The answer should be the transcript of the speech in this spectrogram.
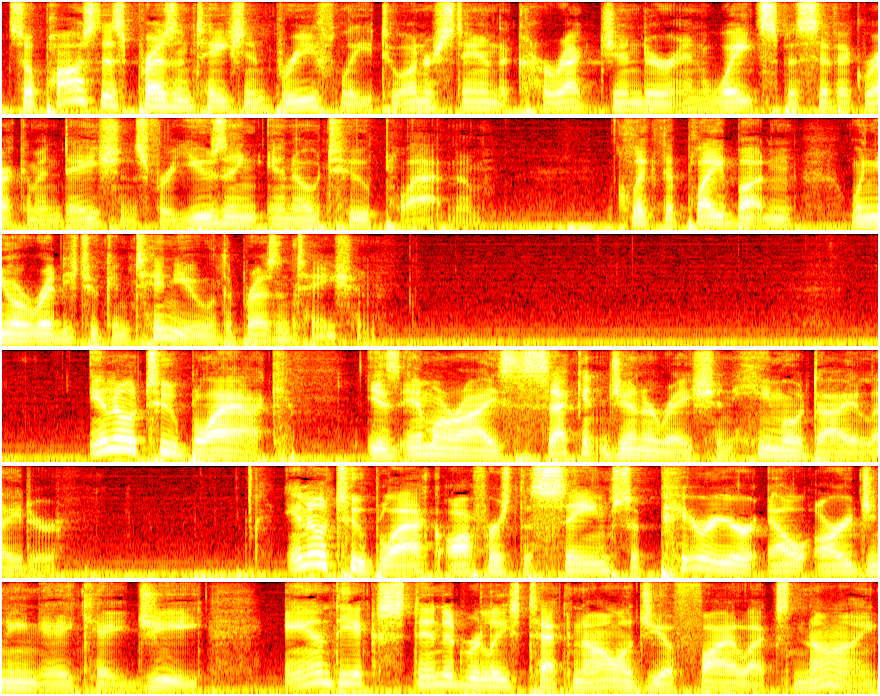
So pause this presentation briefly to understand the correct gender and weight specific recommendations for using NO2 platinum. Click the play button when you are ready to continue the presentation. NO2 Black is MRI's second generation hemodilator. NO2 Black offers the same superior L-arginine AKG and the extended release technology of Phylex 9,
